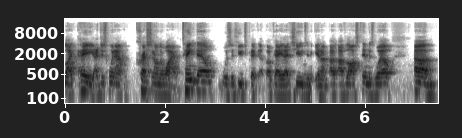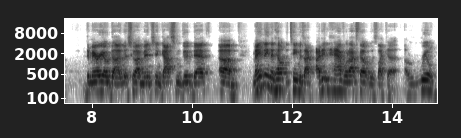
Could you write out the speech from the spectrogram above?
like, hey, I just went out and crushed it on the wire. Tank Dell was a huge pickup. Okay, that's huge. And again, I, I've lost him as well. Um, Demario Douglas, who I mentioned, got some good depth. Um, main thing that helped the team is I, I didn't have what I felt was like a, a real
